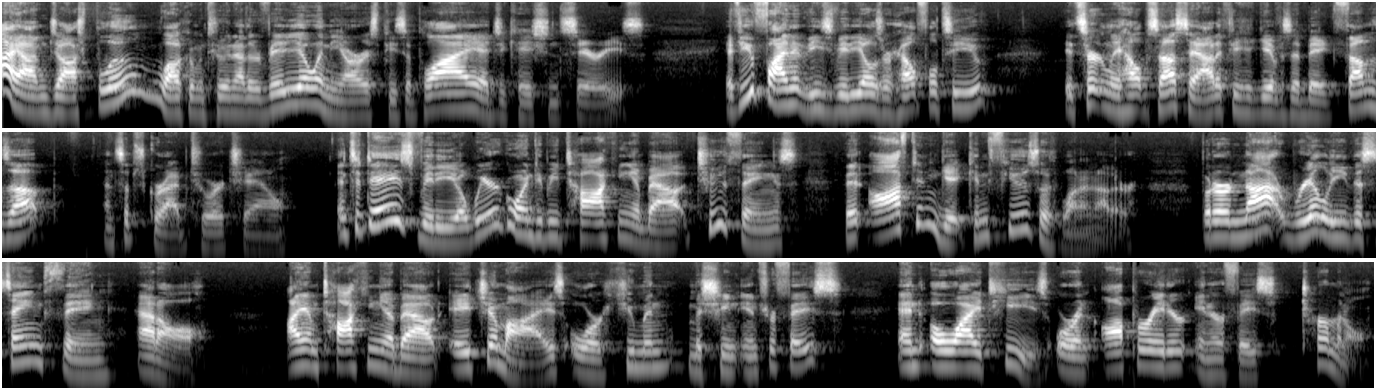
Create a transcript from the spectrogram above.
Hi, I'm Josh Bloom. Welcome to another video in the RSP Supply Education Series. If you find that these videos are helpful to you, it certainly helps us out if you could give us a big thumbs up and subscribe to our channel. In today's video, we are going to be talking about two things that often get confused with one another, but are not really the same thing at all. I am talking about HMIs, or Human Machine Interface, and OITs, or an Operator Interface Terminal.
